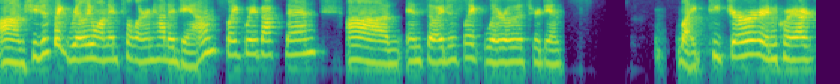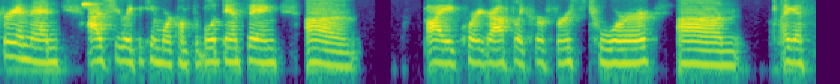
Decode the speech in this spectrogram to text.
um, she just like really wanted to learn how to dance like way back then. Um, and so I just like literally was her dance like teacher and choreographer. And then as she like became more comfortable with dancing, um, I choreographed like her first tour. Um, I guess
